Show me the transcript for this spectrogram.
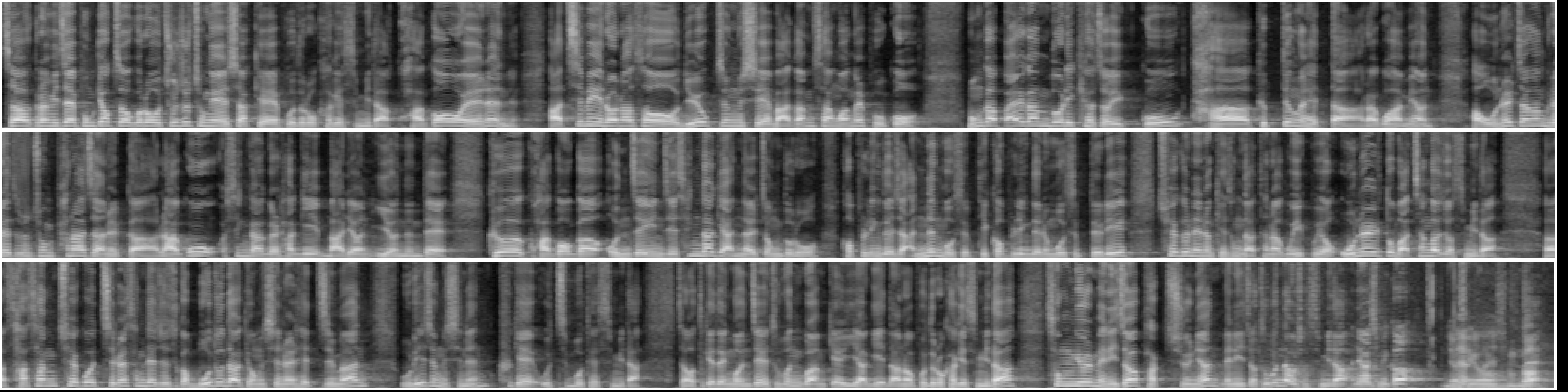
자, 그럼 이제 본격적으로 주주총회 시작해 보도록 하겠습니다. 과거에는 아침에 일어나서 뉴욕 증시의 마감 상황을 보고 뭔가 빨간불이 켜져 있고 다 급등을 했다라고 하면 아, 오늘 장은 그래도 좀 편하지 않을까라고 생각을 하기 마련이었는데 그 과거가 언제인지 생각이 안 날 정도로 커플링 되지 않는 모습, 디커플링 되는 모습들이 최근에는 계속 나타나고 있고요. 오늘 또 마찬가지였습니다. 아, 사상 최고치를 3대 지수가 모두 다 경신을 했지만 우리 증시는 크게 웃지 못했습니다. 자, 어떻게 된 건지 두 분과 함께 이야기 나눠보도록 하겠습니다. 송률 매니저, 박춘현 매니저 두 분 나오셨습니다. 안녕하십니까? 안녕하세요. 네.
